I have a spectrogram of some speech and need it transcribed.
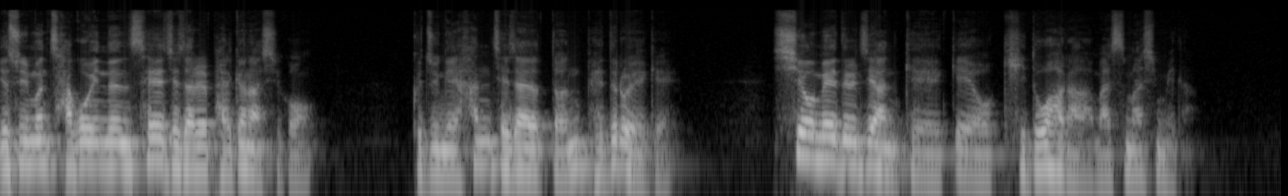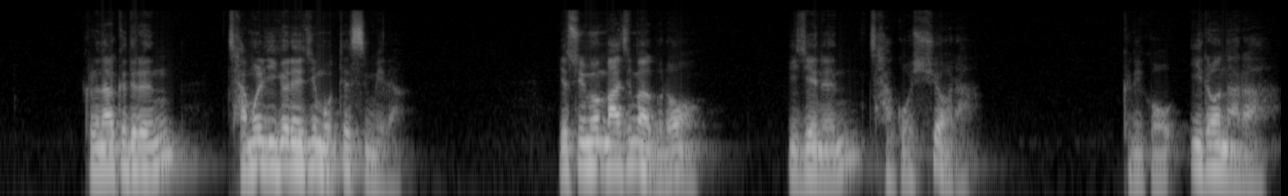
예수님은 자고 있는 세 제자를 발견하시고 그 중에 한 제자였던 베드로에게 시험에 들지 않게 깨어 기도하라 말씀하십니다. 그러나 그들은 잠을 이겨내지 못했습니다. 예수님은 마지막으로 이제는 자고 쉬어라. 그리고 일어나라.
